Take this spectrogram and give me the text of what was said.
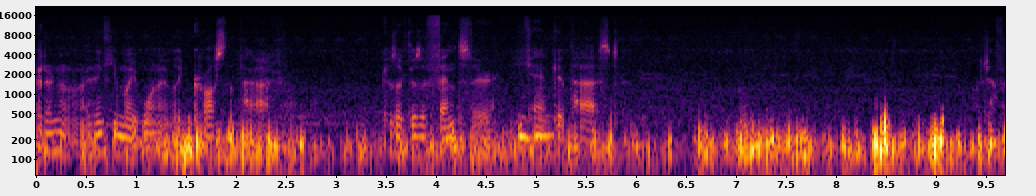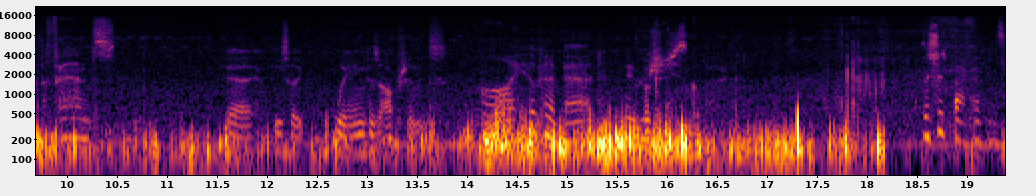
I don't know. I think he might want to like cross the path. Cause like there's a fence there. He mm-hmm. can't get past. Watch out for the fence. Yeah, he's like weighing his options. Oh, I feel kind of bad. Maybe we should just go back. Let's just back up and see.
